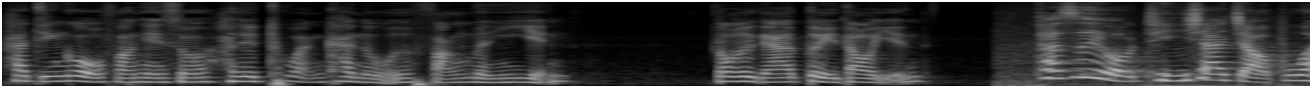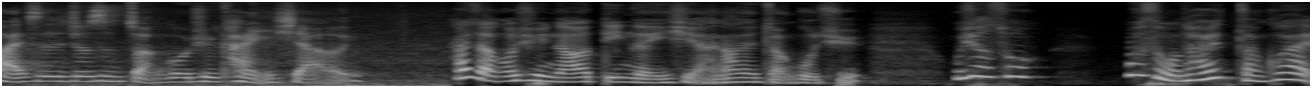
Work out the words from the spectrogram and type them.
他经过我房间的时候，他就突然看着我的房门眼，然后我就跟他对到眼。他是有停下脚步，还是就是转过去看一下而已？他转过去，然后盯了一下，然后再转过去。我想说，为什么他会转过来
